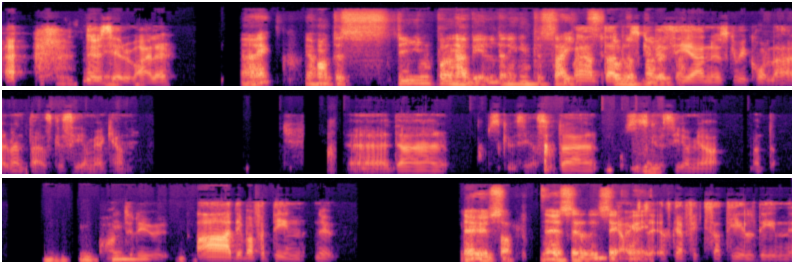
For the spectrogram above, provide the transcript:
nu ser du va, eller? Nej, jag har inte syn på den här bilden. Inte sight. Vänta, då ska vi se här. Nu ska vi kolla här. Vänta, jag ska se om jag kan. Eh, där ska vi se, så där. Och så ska vi se om jag, vänta, har inte du? Ah, det var för att din, nu. Nu så. Nu ser du ser Jag, måste, jag ska fixa till din,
